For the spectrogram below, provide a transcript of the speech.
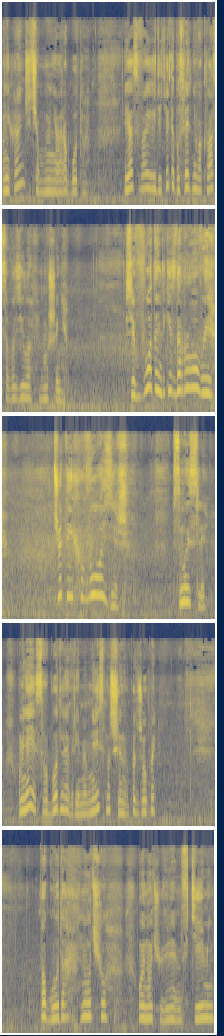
у них раньше, чем у меня работа. Я своих детей до последнего класса возила на машине. Все, вот они такие здоровые. Что ты их возишь? В смысле? У меня есть свободное время, у меня есть машина под жопой. Погода ночью, ой, ночью время в темень,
